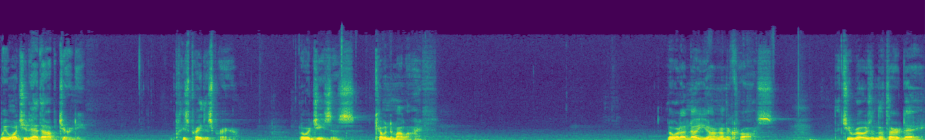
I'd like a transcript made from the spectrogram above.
We want you to have that opportunity. Please pray this prayer. Lord Jesus, come into my life. Lord, I know you hung on the cross, that you rose on the third day.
